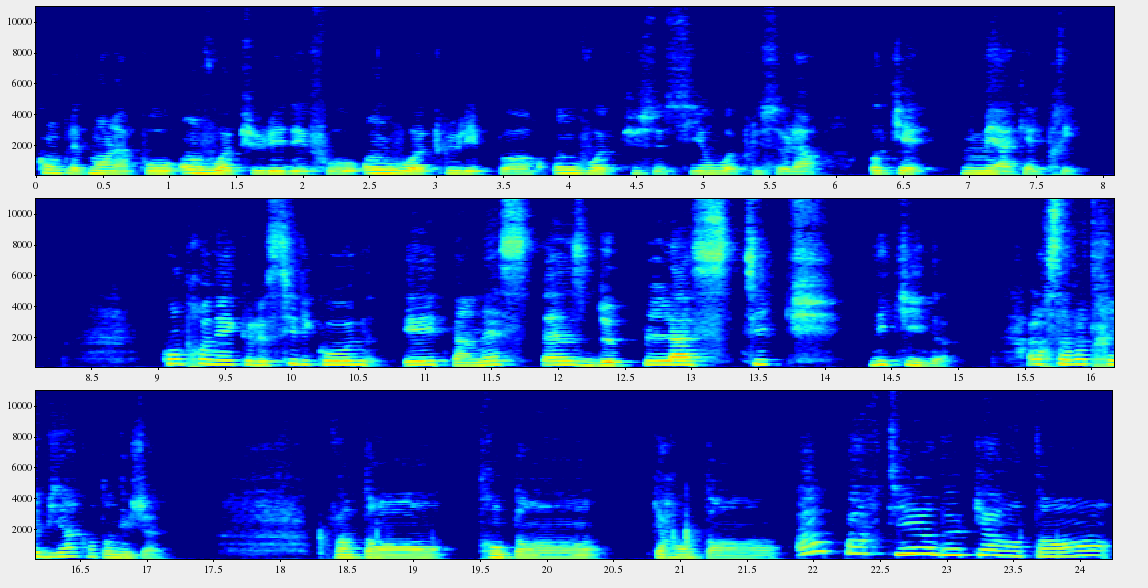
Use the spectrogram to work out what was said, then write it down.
complètement la peau, on voit plus les défauts, on voit plus les pores, on voit plus ceci, on voit plus cela. Ok, mais à quel prix? Comprenez que le silicone est un espèce de plastique liquide. Alors ça va très bien quand on est jeune. 20 ans, 30 ans, 40 ans. À partir de 40 ans,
